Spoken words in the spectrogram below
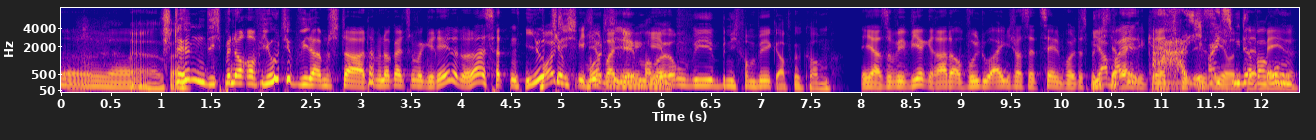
Ja, das Stimmt, ich bin auch auf YouTube wieder am Start. Haben wir noch gar nicht drüber geredet, oder? Es hat ein YouTube-Video bei ich mir eben, aber gegeben. irgendwie bin ich vom Weg abgekommen. Ja, so wie wir gerade, obwohl du eigentlich was erzählen wolltest, bin ich hier reingegrätscht ah, mit ich Izzy weiß wieder der warum. Mail.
